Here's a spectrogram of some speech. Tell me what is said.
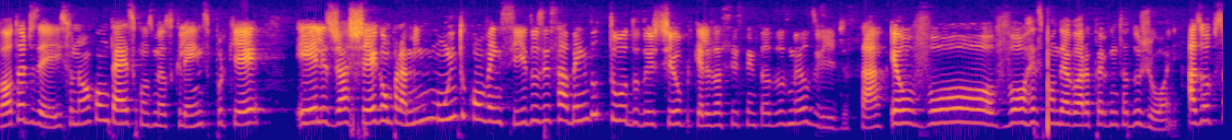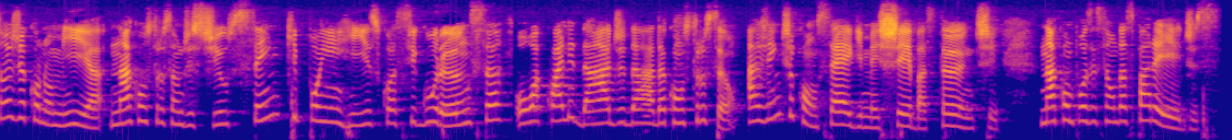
Volto a dizer, isso não acontece com os meus clientes porque eles já chegam para mim muito convencidos e sabendo tudo do estilo, porque eles assistem todos os meus vídeos, tá? Eu vou, vou responder agora a pergunta do Johnny. As opções de economia na construção de estilo sem que ponha em risco a segurança ou a qualidade da, da construção. A gente consegue mexer bastante na composição das paredes,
